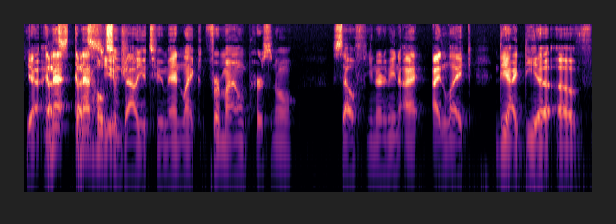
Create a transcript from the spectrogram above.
Yeah, and That's- that and that holds some value too, man. Like for my own personal self, you know what I mean? I I like the idea of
